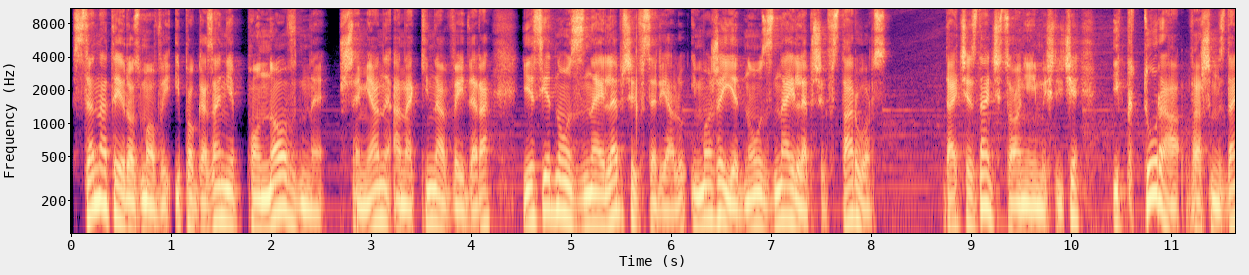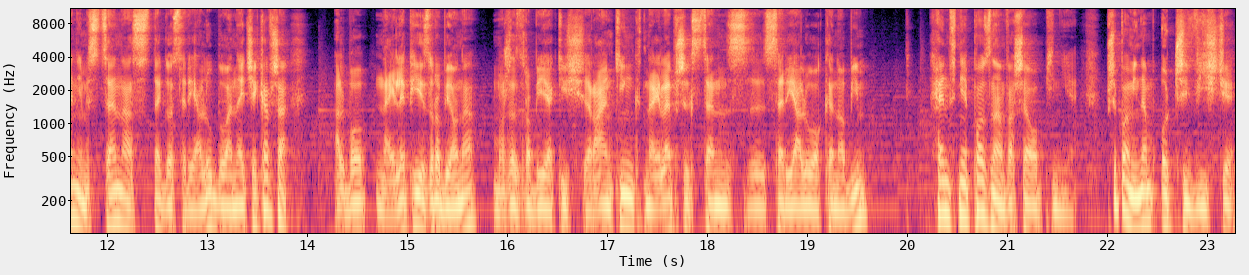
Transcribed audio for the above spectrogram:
Scena tej rozmowy i pokazanie ponowne przemiany Anakina w Vadera jest jedną z najlepszych w serialu i może jedną z najlepszych w Star Wars. Dajcie znać, co o niej myślicie i która waszym zdaniem scena z tego serialu była najciekawsza albo najlepiej zrobiona. Może zrobię jakiś ranking najlepszych scen z serialu o Kenobim. Chętnie poznam wasze opinie. Przypominam, oczywiście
